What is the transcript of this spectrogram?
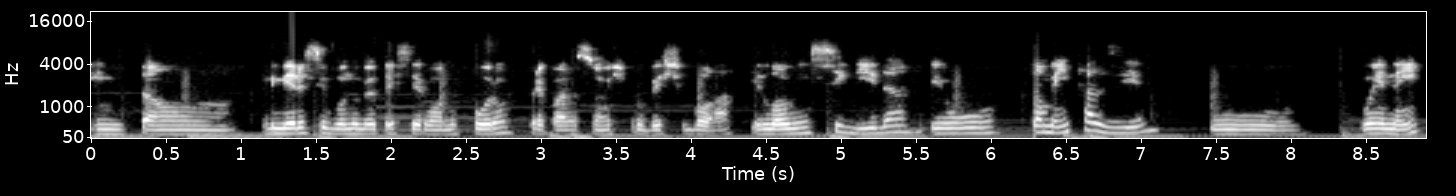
então, primeiro, segundo, meu terceiro ano foram preparações para o vestibular. E logo em seguida, eu também fazia o, o Enem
